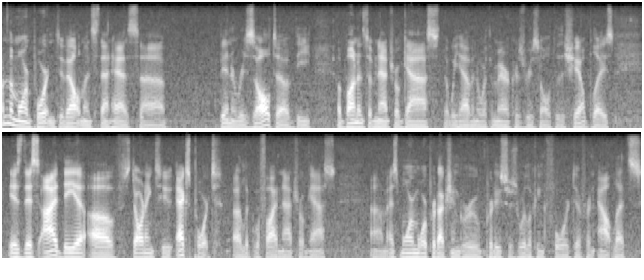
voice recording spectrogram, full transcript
One of the more important developments that has uh, been a result of the abundance of natural gas that we have in North America as a result of the shale plays is this idea of starting to export uh, liquefied natural gas. Um, as more and more production grew, producers were looking for different outlets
